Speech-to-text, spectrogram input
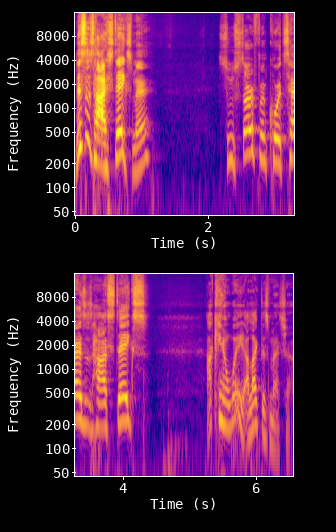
this is high stakes, man. Tsu Surf and Cortez is high stakes. I can't wait. I like this matchup.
